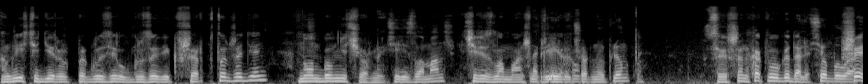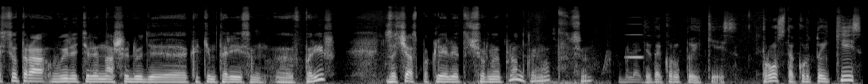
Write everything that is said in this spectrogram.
Английский дилер погрузил в грузовик в шерп в тот же день, но он был не черный. Через Ла-Манш Через Ла-Манш наклеили приехал. черную пленку. Совершенно, как вы угадали. И всё было- В 6 утра вылетели наши люди э, каким-то рейсом э, в Париж. За час поклеили эту черную пленку, и вот все. Блять, это крутой кейс. Просто крутой кейс,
